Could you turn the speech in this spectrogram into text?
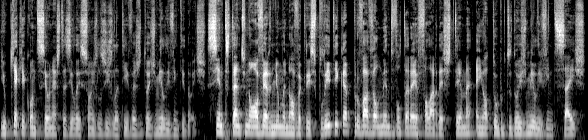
e o que é que aconteceu nestas eleições legislativas de 2022. Se entretanto não houver nenhuma nova crise política, provavelmente voltarei a falar deste tema em outubro de 2026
